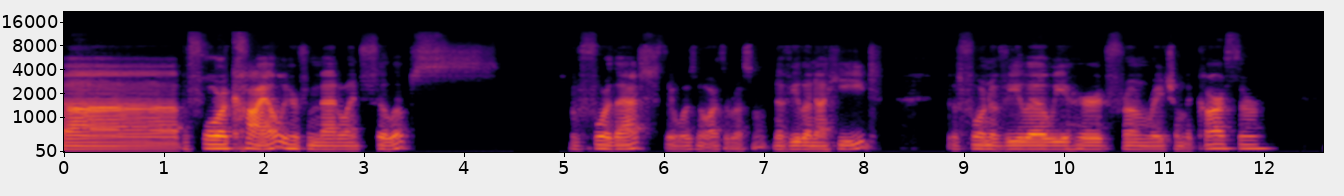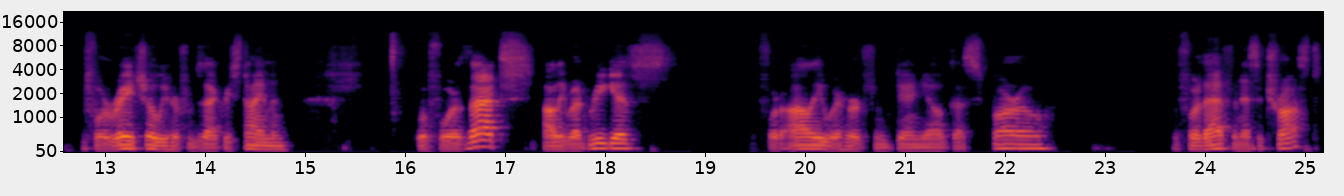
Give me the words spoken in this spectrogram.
Uh, before Kyle, we heard from Madeline Phillips. Before that, there was no Arthur Russell. Navila Nahid. Before Navila, we heard from Rachel MacArthur. Before Rachel, we heard from Zachary Steinman. Before that, Ali Rodriguez. Before Ali, we heard from Danielle Gasparo. Before that, Vanessa Trost.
